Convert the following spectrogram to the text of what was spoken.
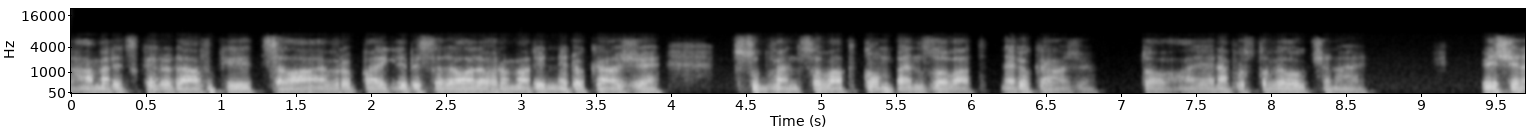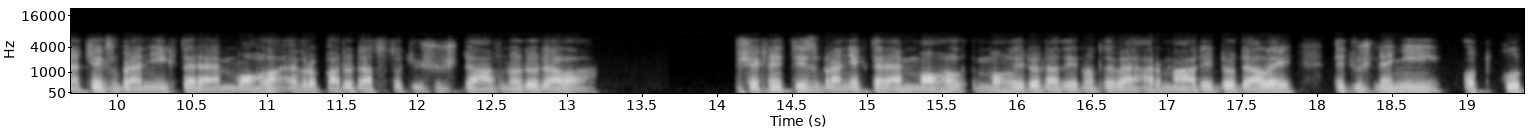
americké dodávky celá Evropa, i kdyby se dala dohromady, nedokáže subvencovat, kompenzovat, nedokáže. To a je naprosto vyloučené. Většina těch zbraní, které mohla Evropa dodat, totiž už dávno dodala všechny ty zbraně, které mohl, mohly dodat jednotlivé armády, dodali. Teď už není odkud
